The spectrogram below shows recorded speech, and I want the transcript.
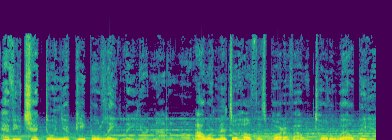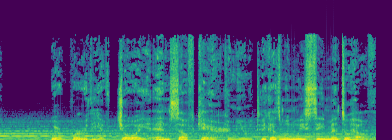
Have you checked on your people lately? You're not alone. Our mental health is part of our total well being. We're worthy of joy and self care. Community. Because when we see mental health,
